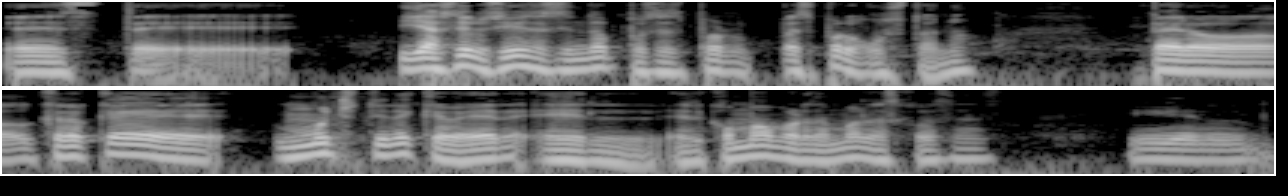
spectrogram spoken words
Este, y ya si lo sigues haciendo, pues es por, es por gusto, ¿no? Pero creo que mucho tiene que ver el, el cómo abordamos las cosas y el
